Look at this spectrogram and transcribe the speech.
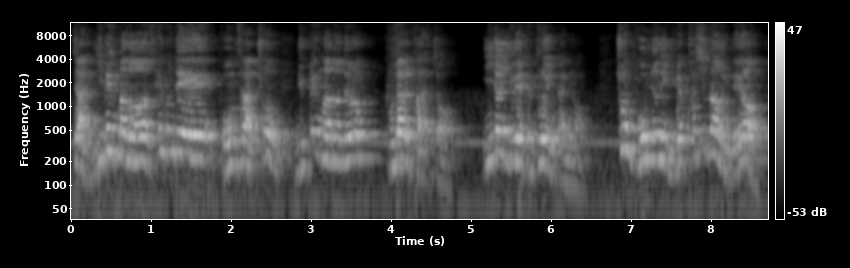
자, 200만 원 세 군데 보험사 총 600만 원으로 보상을 받았죠. 2년 이후에 100%니까요. 총 보험료는 280만 원인데요.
